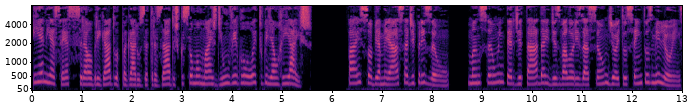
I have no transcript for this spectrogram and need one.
INSS será obrigado a pagar os atrasados que somam mais de 1,8 bilhão reais. Pai sob ameaça de prisão. Mansão interditada e desvalorização de 800 milhões.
